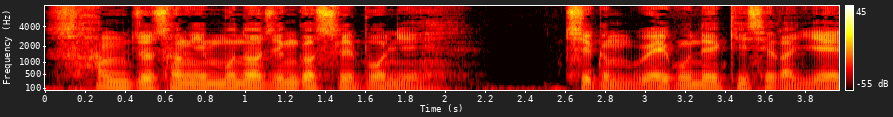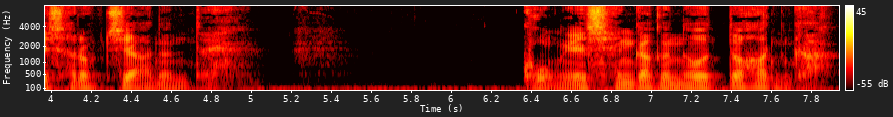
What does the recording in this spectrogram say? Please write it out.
상주성이 무너진 것을 보니 지금 왜군의 기세가 예사롭지 않은데 공의 생각은 어떠한가?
